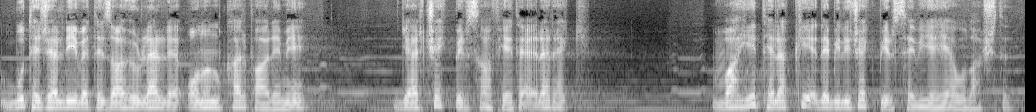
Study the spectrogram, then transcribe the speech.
Bu tecelli ve tezahürlerle onun kalp alemi gerçek bir safiyete ererek vahyi telakki edebilecek bir seviyeye ulaştı.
